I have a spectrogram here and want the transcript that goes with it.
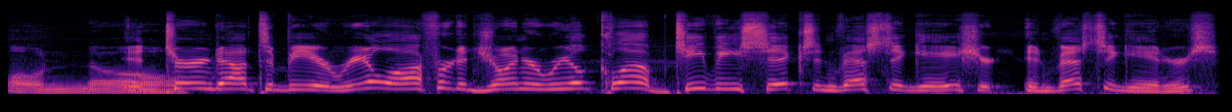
Oh no. It turned out to be a real offer to join a real club. TV6 investigation, investigators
